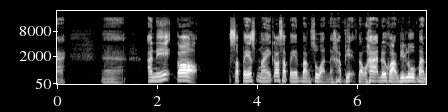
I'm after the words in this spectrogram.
นะอ่าอันนี้ก็สเปซไหมก็สเปซบางส่วนนะครับเพียงแต่ว่าด้วยความที่รูปมัน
